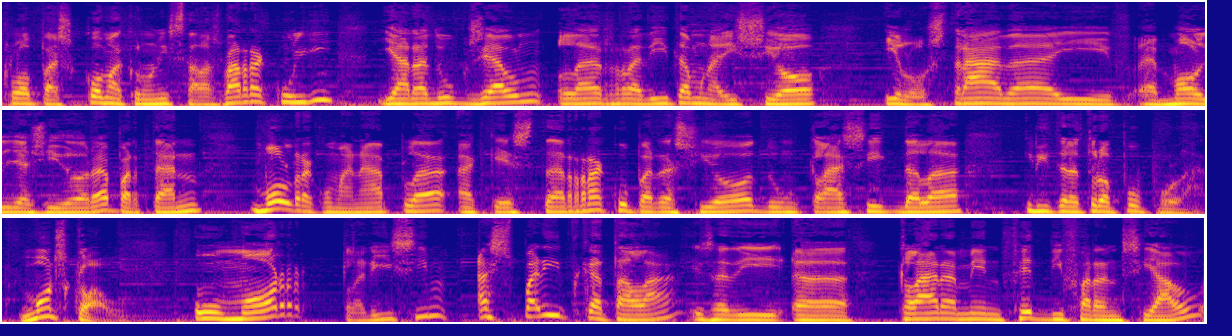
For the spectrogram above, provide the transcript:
Clopes com a cronista les va recollir i ara Duxelm les redita en una edició il·lustrada i eh, molt llegidora, per tant, molt recomanable aquesta recuperació d'un clàssic de la literatura popular. Mots clau. Humor, claríssim. Esperit català, és a dir, eh, clarament fet diferencial,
